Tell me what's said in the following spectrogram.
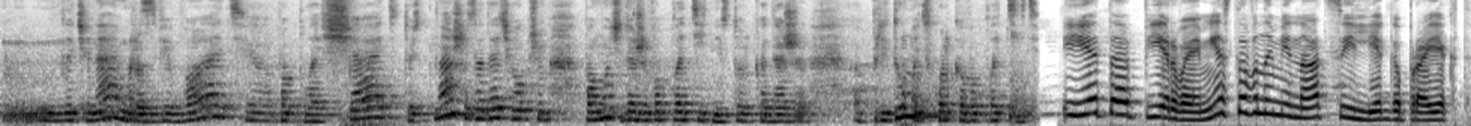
начинаем развивать, э, воплощать. То есть наша задача, в общем, помочь даже воплотить, не столько даже придумать, сколько воплотить. И это первое место в номинации «Лего-проект».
